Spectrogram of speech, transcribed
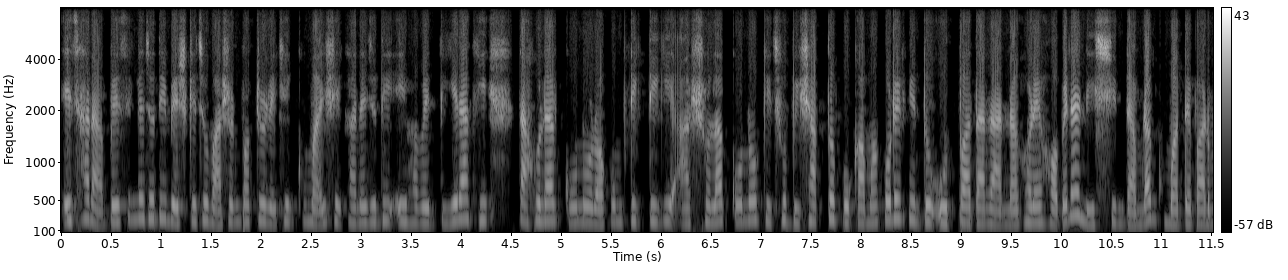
এছাড়া বেসিনে যদি বেশ কিছু বাসনপত্র রেখে ঘুমাই, সেখানে যদি এইভাবে দিয়ে রাখি, তাহলে আর কোনো রকম টিকটিকি আরশোলা কোনো কিছু বিষাক্ত পোকামাকড়ের কিন্তু উৎপাত আর রান্নাঘরে হবে না। নিশ্চিন্তে আমরা ঘুমাতে পারব।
